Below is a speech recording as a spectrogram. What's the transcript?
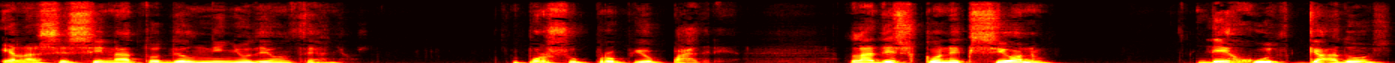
el asesinato del niño de once años por su propio padre. La desconexión de juzgados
